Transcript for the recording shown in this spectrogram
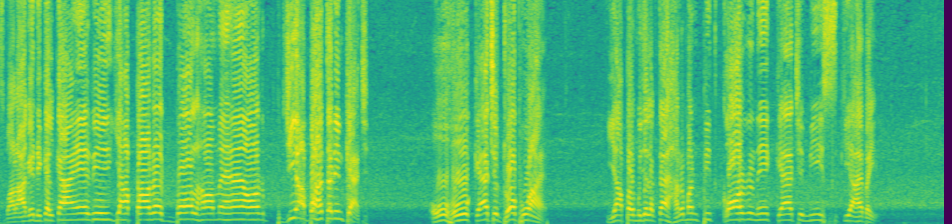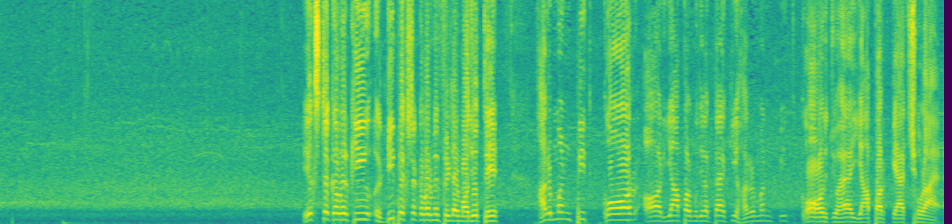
इस बार आगे निकल के आए यहाँ पर बॉल हम है और जी हाँ बेहतरीन कैच ओहो कैच ड्रॉप हुआ है। यहाँ पर मुझे लगता है हरमनप्रीत कौर ने कैच मिस किया है भाई। एक्स्ट्रा कवर की डीप एक्स्ट्रा कवर में फील्डर मौजूद थे। हरमनप्रीत कौर, और यहाँ पर मुझे लगता है कि हरमनप्रीत कौर जो है, यहाँ पर कैच छोड़ा है।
